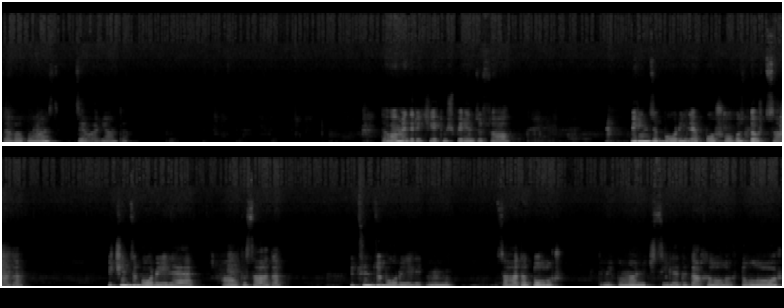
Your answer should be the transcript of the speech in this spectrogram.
Cevabımız C variantı. Devam edirik 71. sual. Birinci boru ilə boş hovuz 4 sahada. İkinci boru ilə 6 sahada. Üçüncü boru ilə sahada dolur. Demək bunların ikisi ilə də daxil olur. Dolur.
